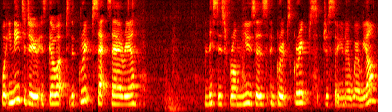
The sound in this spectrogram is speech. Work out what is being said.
what you need to do is go up to the group sets area and this is from users and groups groups just so you know where we are.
